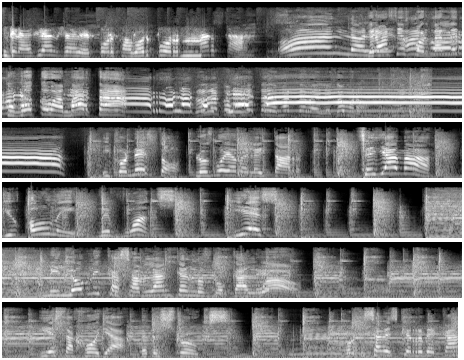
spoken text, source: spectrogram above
Gracias, Rebe. Por favor, por Marta. ¡Ándale! Gracias por darle tu voto a Marta. ¡Rola, Rola completa de Marta de Baile, ¿cómo no? Y con esto los voy a deleitar. Se llama You Only Live Once. Y es Milovni Casablanca en los vocales. Wow. Y esta joya de The Strokes. Porque ¿sabes qué, Rebeca?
